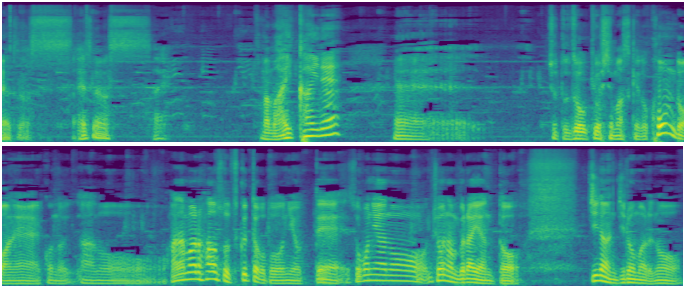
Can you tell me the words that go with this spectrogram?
りがとうございます。ありがとうございます。はい。まあ、毎回ね、えーちょっと増強してますけど、今度はね、この、あのー花丸ハウスを作ったことによって、そこにあのー長男ブライアンと、次男次郎丸の、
